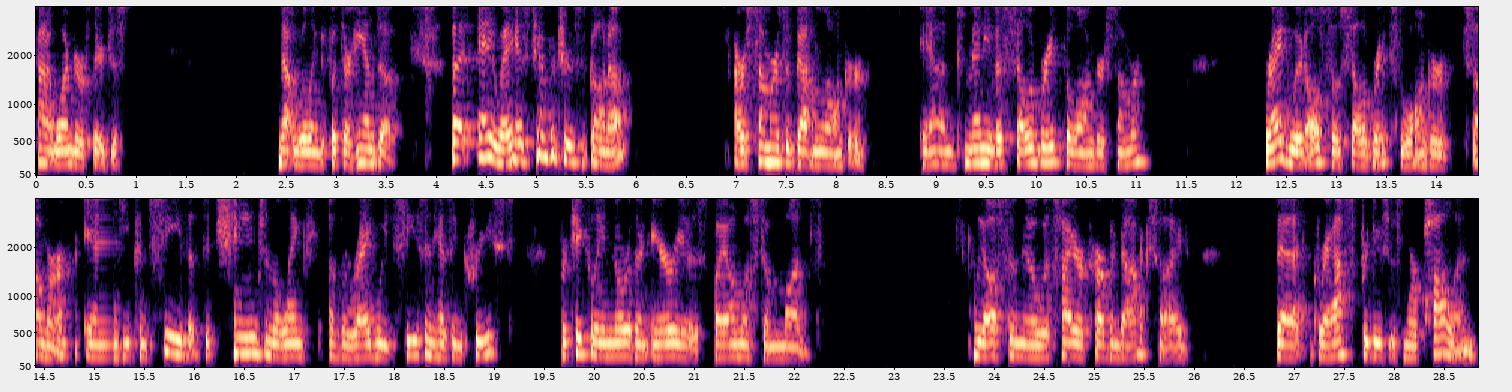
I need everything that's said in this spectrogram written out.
kind of wonder if they're just not willing to put their hands up. But anyway, as temperatures have gone up, our summers have gotten longer, and many of us celebrate the longer summer. Ragweed also celebrates the longer summer, and you can see that the change in the length of the ragweed season has increased, particularly in northern areas, by almost a month. We also know with higher carbon dioxide that grass produces more pollen.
